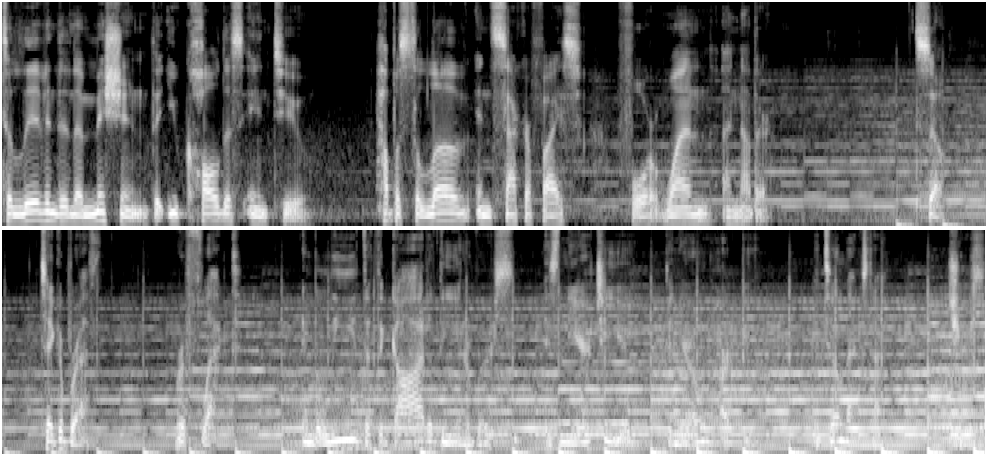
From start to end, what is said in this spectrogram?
to live into the mission that you called us into. Help us to love and sacrifice for one another. So, take a breath, reflect, and believe that the God of the universe is nearer to you than your own heartbeat. Until next time, cheers.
